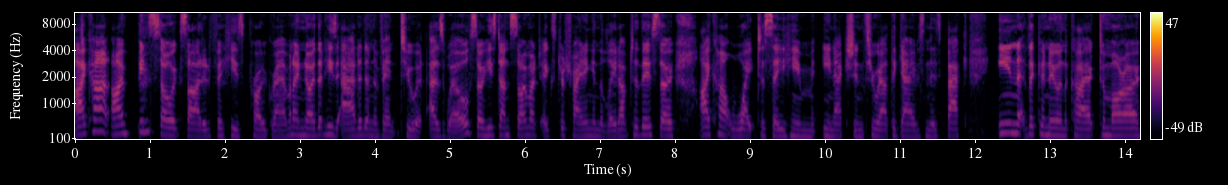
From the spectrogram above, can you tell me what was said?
I can't. I've been so excited for his program, and I know that he's added an event to it as well. So he's done so much extra training in the lead up to this. So I can't wait to see him in action throughout the games. And there's back in the canoe and the kayak tomorrow.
